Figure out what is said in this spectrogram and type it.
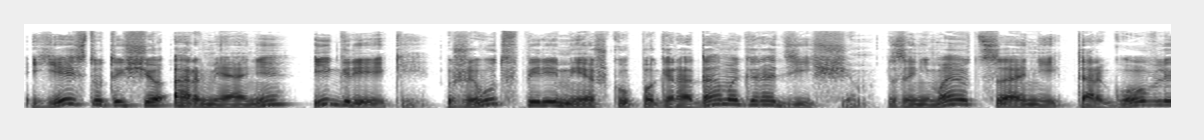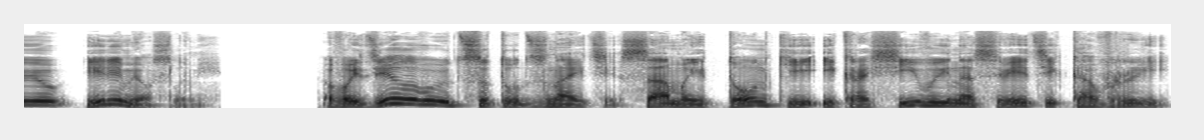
Есть тут еще армяне и греки, живут вперемешку по городам и городищам, занимаются они торговлею и ремеслами. Выделываются тут, знаете, самые тонкие и красивые на свете ковры,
